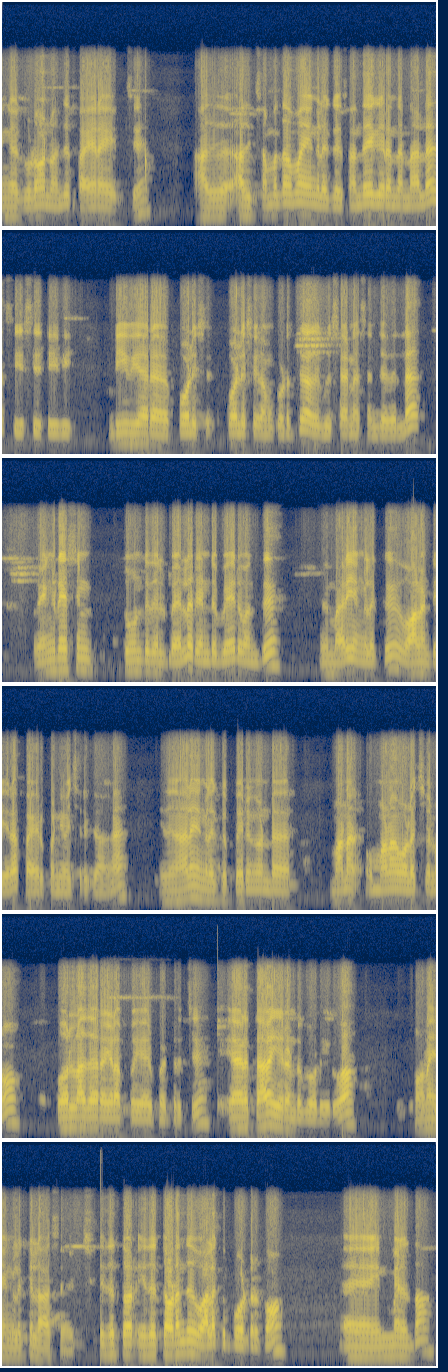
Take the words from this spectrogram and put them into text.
எங்கள் குடோன் வந்து ஃபயர் ஆயிடுச்சு அது அதுக்கு சம்மந்தமாக எங்களுக்கு சந்தேகம் இருந்தனால சிசிடிவி டிவிஆர் போலீஸ் போலீஸிடம் கொடுத்து அதுக்கு விசாரணை செஞ்சதில்ல. வெங்கடேசன் தூண்டுதல் பேரில் ரெண்டு பேர் வந்து இது மாதிரி எங்களுக்கு வாலண்டியராக ஃபயர் பண்ணி வச்சிருக்காங்க. இதனால எங்களுக்கு பெருங்கொண்ட மன மன உளைச்சலும் பொருளாதார இழப்பு ஏற்பட்டுருச்சு. ஏறத்தாழ இரண்டு கோடி ரூபா பணம் எங்களுக்கு லாஸ் ஆயிடுச்சு. இது தொ- இது தொடர்ந்து வழக்கு போட்டிருக்கோம். இனிமேல் தான்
